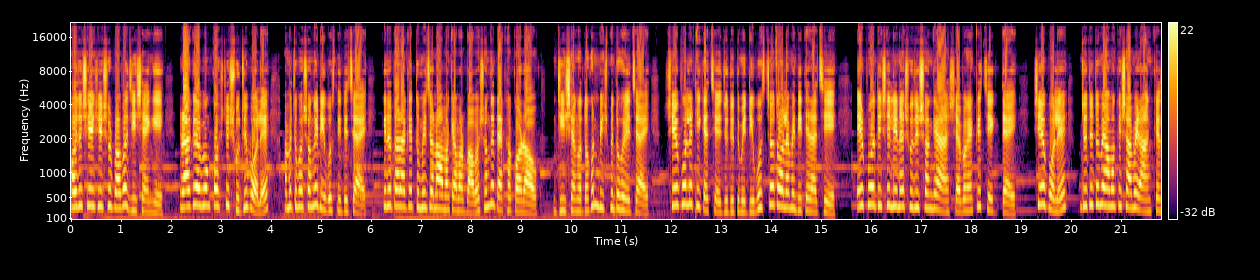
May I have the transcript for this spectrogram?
হয়তো সেই শিশুর বাবা জি শ্যাংয়ে রাগে এবং কষ্টে সুজি বলে, আমি তোমার সঙ্গে ডিভোর্স নিতে চাই, কিন্তু তার আগে তুমি যেন আমাকে আমার বাবার সঙ্গে দেখা করাও। জি শ্যাংও তখন বিস্মিত হয়ে যায়। সে বলে, ঠিক আছে, যদি তুমি ডিভোর্স চাও তাহলে আমি দিতে রাজি। এরপর দিশে লিনা সুজির সঙ্গে আসে এবং একটি চেক দেয়। সে বলে, যদি তুমি আমাকে স্বামীর আঙ্কেল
